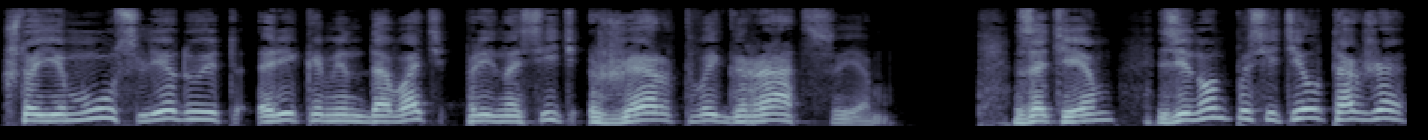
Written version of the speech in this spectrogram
что ему следует рекомендовать приносить жертвы грациям. Затем Зенон посетил также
